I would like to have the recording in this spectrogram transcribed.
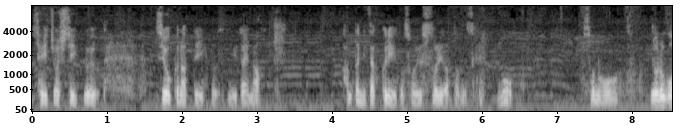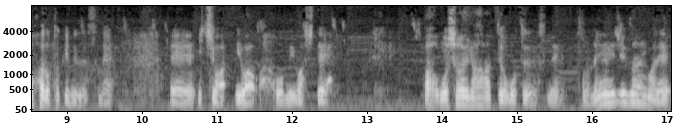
成長していく、強くなっていくみたいな、簡単にざっくり言うとそういうストーリーだったんですけれども、その、夜ご飯の時にですね、えー、1話、2話を見まして、あ、面白いなーって思ってですね、その0時ぐらいまで、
